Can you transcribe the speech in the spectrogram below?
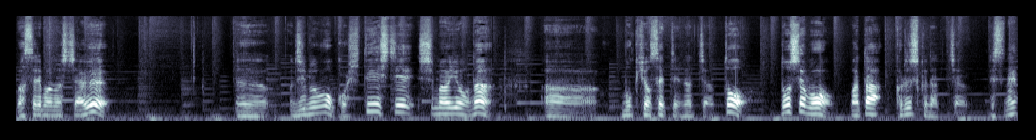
忘れ物しちゃう、うん、自分をこう否定してしまうようなあ目標設定になっちゃうと、どうしてもまた苦しくなっちゃうんですね。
